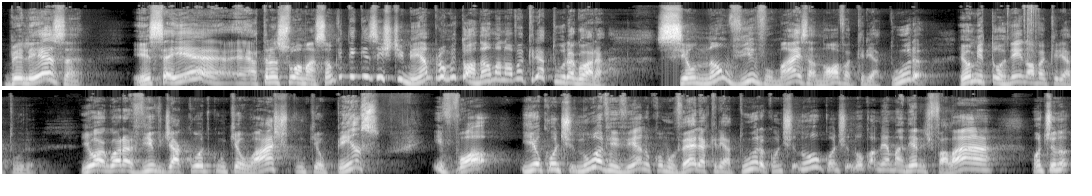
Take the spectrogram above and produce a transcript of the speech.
Beleza? Esse aí é, é a transformação que tem que existir mesmo para eu me tornar uma nova criatura. Agora, se eu não vivo mais a nova criatura, eu me tornei nova criatura. E eu agora vivo de acordo com o que eu acho, com o que eu penso, e, vou, e eu continuo vivendo como velha criatura, continuo, continuo com a minha maneira de falar, continuo.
